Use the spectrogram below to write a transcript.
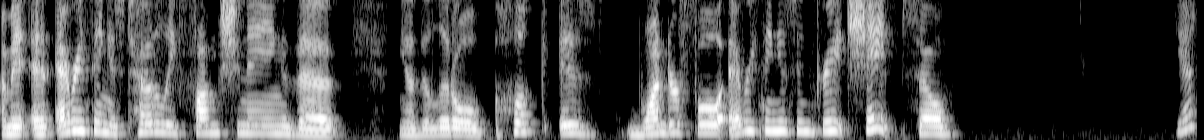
I mean, and everything is totally functioning. The, you know, the little hook is wonderful. Everything is in great shape. So, yeah,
